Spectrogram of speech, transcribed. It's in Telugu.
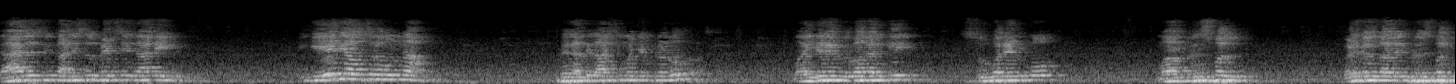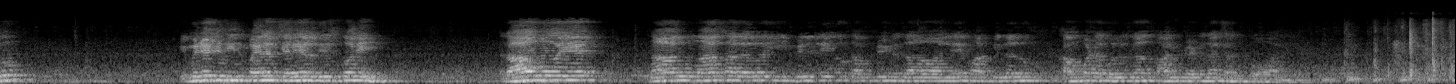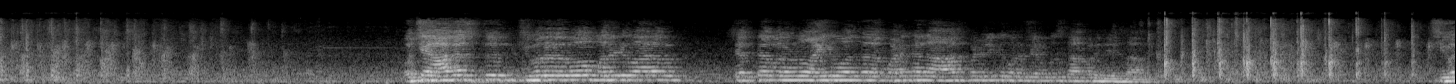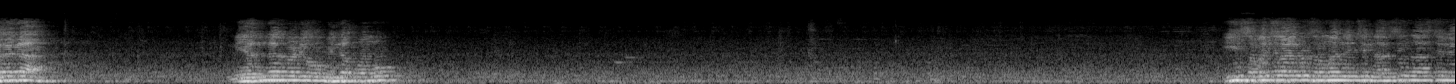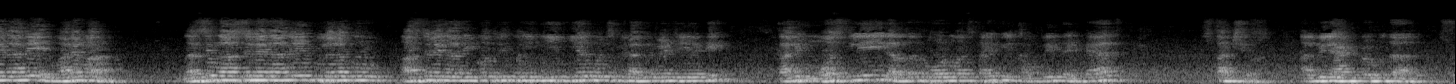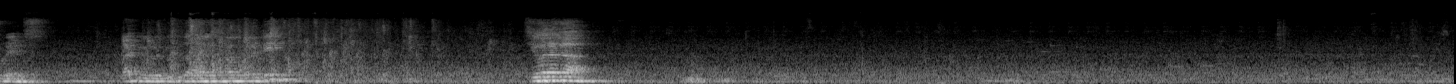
డయాలసిస్ అడిషనల్ బెడ్స్ కానీ ఇంకేది అవసరం ఉన్నా? నేను అది రాసిమని చెప్పినాను. మా ఇంజనీరింగ్ విభాగానికి సూపరింటెండెంట్కు మా ప్రిన్సిపల్ మెడికల్ కాలేజ్ ప్రిన్సిపల్కు ఇమీడియట్ దీనిపైన చర్యలు తీసుకొని రాబోయే నాలుగు మాసాలలో ఈ బిల్డింగ్ కంప్లీట్ కావాలి. మా పిల్లలు కంఫర్టబుల్గా కాన్ఫిడెంట్గా చదువుకోవాలి. వచ్చే ఆగస్టు చివరిలో మొదటి వారం సెప్టెంబర్లో ఐదు వందల పడకల హాస్పిటల్కి మనం శంకుస్థాపన చేస్తాము చివరగా మీ అందరి ఓ విన్నపము. ఈ సంవత్సరాలకు సంబంధించి నర్సింగ్ హాస్టలే కానీ మరేమా నర్సింగ్ హాస్టలే కానీ పిల్లలకు హాస్టలే కానీ ఇంకో త్రీ ఈ ఇయర్ వచ్చి మీరు అగ్రిమెంట్ చేయండి. కానీ mostly other four months time will complete the entire structure I will hand over to the students that will be the responsibility చివరగా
